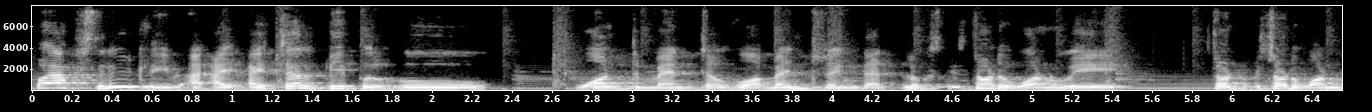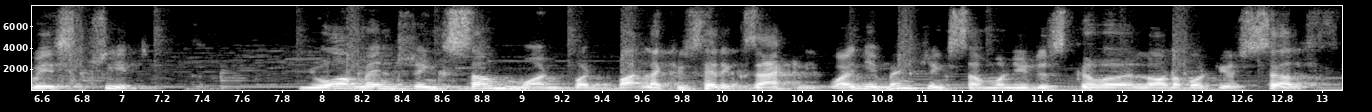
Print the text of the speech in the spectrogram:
Well, absolutely. I, I tell people who want to mentor, who are mentoring, that looks, it's not a one way, it's not, it's not a one way street. You are mentoring someone, but, but like you said exactly, when you're mentoring someone, you discover a lot about yourself,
